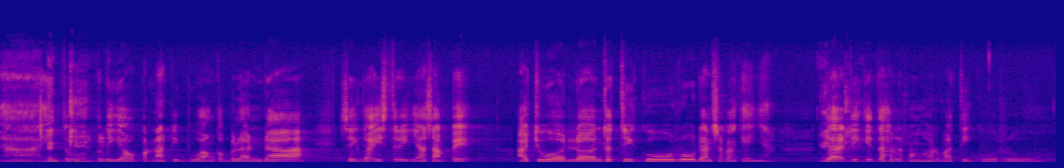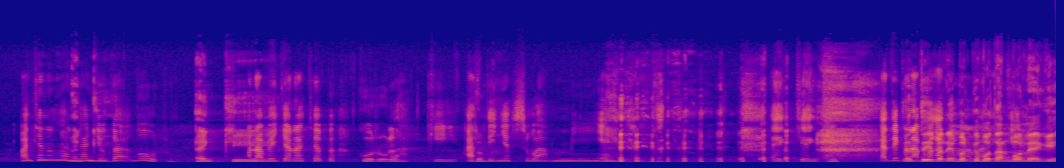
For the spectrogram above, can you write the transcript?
Nah, itu beliau pernah dibuang ke Belanda sehingga istrinya sampai acuan teti guru dan sebagainya. Jadi kita harus menghormati guru. Panjenengan kan juga guru. Engki. Mana bicara siapa? Guru laki, artinya suami. Oke, oke. Kati Jadi penapa pada kati berkebutan boleh lagi.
